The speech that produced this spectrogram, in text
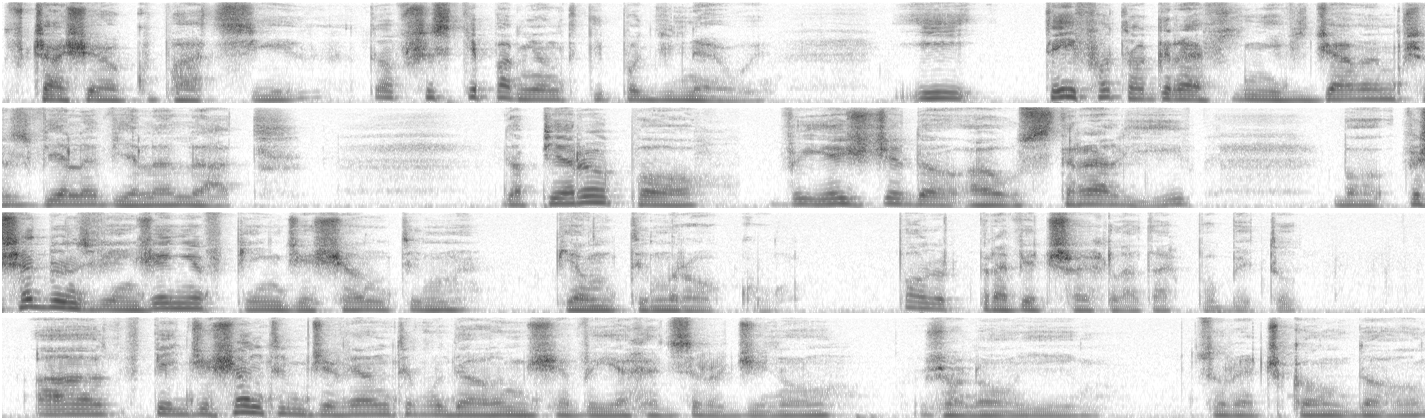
w czasie okupacji, to wszystkie pamiątki poginęły. I tej fotografii nie widziałem przez wiele, wiele lat. Dopiero po wyjeździe do Australii, bo wyszedłem z więzienia w 1955 roku, po prawie trzech latach pobytu. A w 1959 udało mi się wyjechać z rodziną, żoną i córeczką do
